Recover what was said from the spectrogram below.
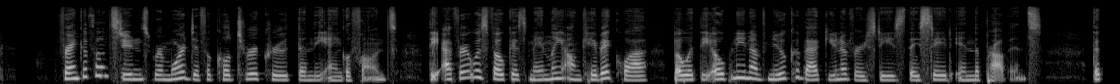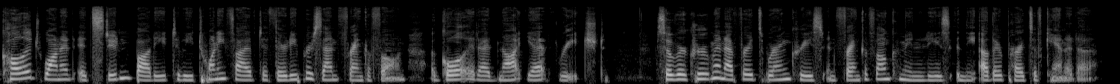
Francophone students were more difficult to recruit than the Anglophones. The effort was focused mainly on Québécois, but with the opening of new Quebec universities, they stayed in the province. The college wanted its student body to be 25 to 30% Francophone, a goal it had not yet reached. So recruitment efforts were increased in Francophone communities in the other parts of Canada.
